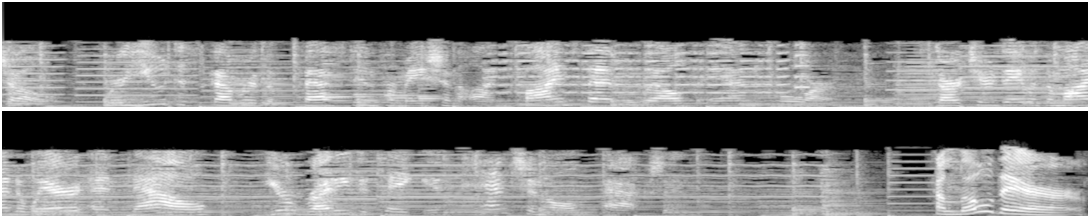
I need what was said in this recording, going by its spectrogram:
Show, where you discover the best information on mindset, wealth, and more. Start your day with the Mind Aware, and now you're ready to take intentional action. Hello there.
